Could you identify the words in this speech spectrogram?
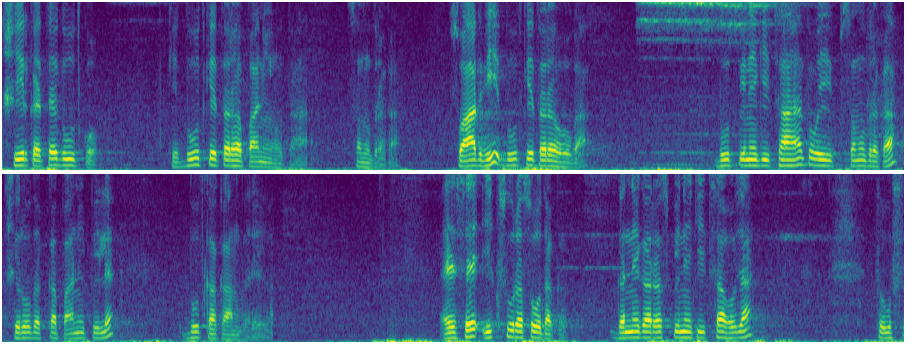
क्षीर कहते हैं दूध को, कि दूध के तरह पानी होता है समुद्र का। स्वाद भी दूध के तरह होगा। दूध पीने की इच्छा है तो वही समुद्र का, क्षीरोदक का पानी पी ले, दूध का काम करेगा। ऐसे इक्सु रसोदक, गन्ने का रस पीने की इच्छा हो जाए तो उस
